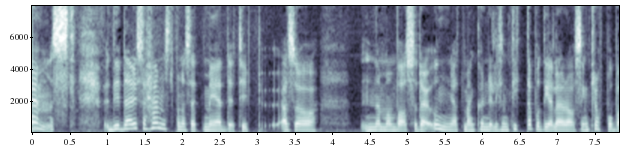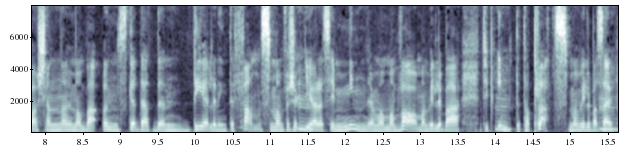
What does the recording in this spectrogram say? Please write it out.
hemskt. Det där är så hemskt på något sätt med typ, alltså när man var så där ung att man kunde liksom titta på delar av sin kropp och bara känna hur man bara önskade att den delen inte fanns. Man försökte Mm. göra sig mindre än vad man var. Man ville bara typ Mm. inte ta plats. Man ville bara så här, Mm.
